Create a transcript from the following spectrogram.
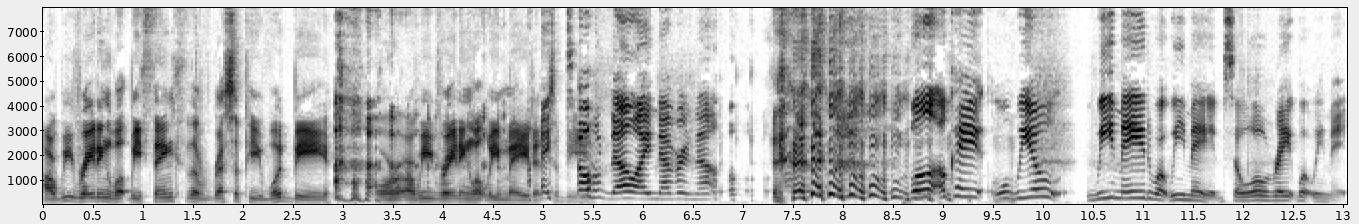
are we rating what we think the recipe would be, or are we rating what we made it I to be? don't know. I never know. well, okay. Well, we we made what we made, so we'll rate what we made.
